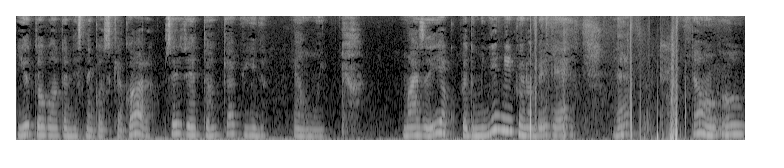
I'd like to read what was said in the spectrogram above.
E eu tô contando esse negócio aqui agora pra vocês verem tanto que a vida é ruim. Mas aí a culpa é do menininho que não obedece, né? Então eu,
